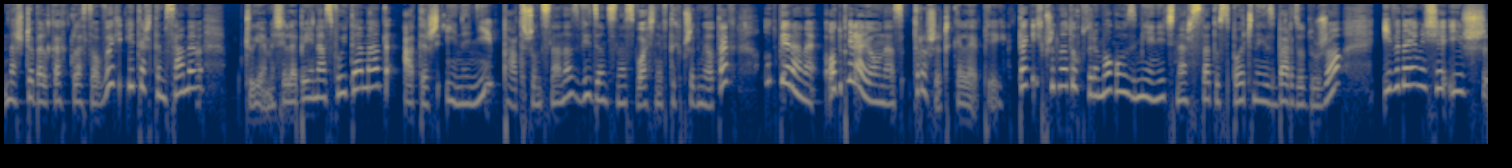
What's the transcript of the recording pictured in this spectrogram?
na szczebelkach klasowych i też tym samym czujemy się lepiej na swój temat, a też inni, patrząc na nas, widząc nas właśnie w tych przedmiotach, odbierają nas troszeczkę lepiej. Takich przedmiotów, które mogą zmienić nasz status społeczny jest bardzo dużo i wydaje mi się, iż y,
